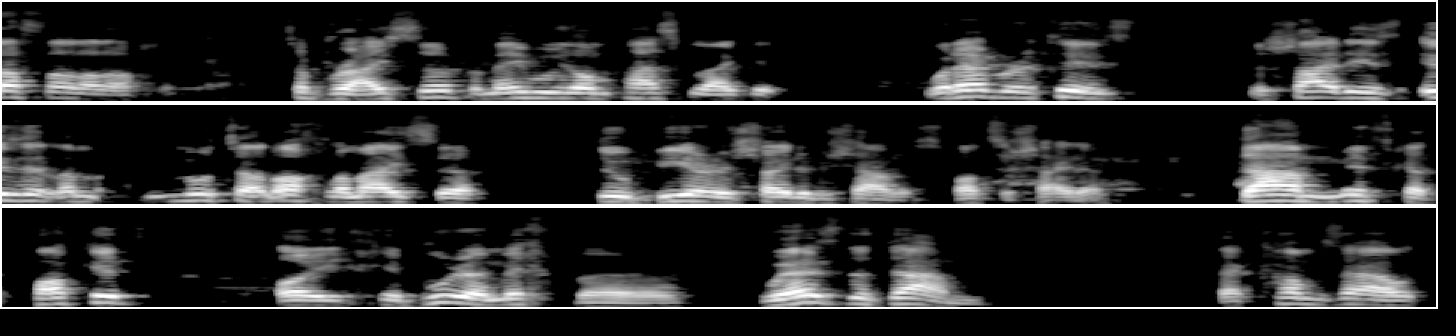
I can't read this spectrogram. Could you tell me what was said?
That's not halacha. It's a Braisa, but maybe we don't pass like it. Whatever it is, the shaila is: is it muta halach lamaisa? Do beer a shaila b'shabbos? What's a shaila? Dam mifkat pocket or chibura michber. Where's the dam? That comes out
